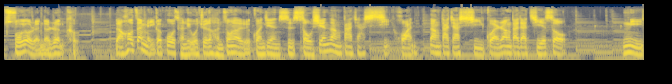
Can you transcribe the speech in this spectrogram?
所有人的认可。然后在每一个过程里，我觉得很重要的一个关键是，首先让大家喜欢，让大家习惯，让大家接受你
